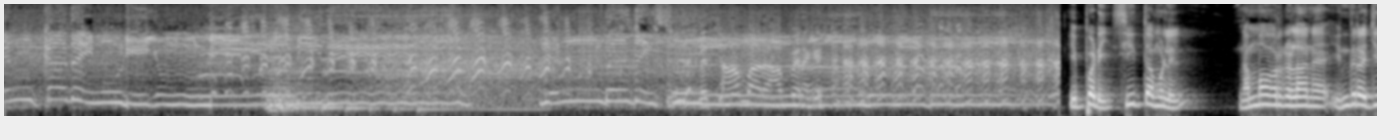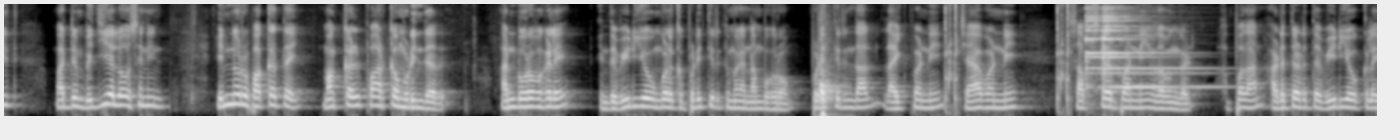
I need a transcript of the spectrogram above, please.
என் கதை முடியும் இப்படி சீத்தமிழில் நம்மவர்களான இந்திரஜித் மற்றும் விஜயலோசனின் இன்னொரு பக்கத்தை மக்கள் பார்க்க முடிந்தது. அன்பு உறவுகளே இந்த வீடியோ உங்களுக்கு பிடித்திருக்கும் என நம்புகிறோம். பிடித்திருந்தால் லைக் பண்ணி ஷேர் பண்ணி சப்ஸ்கிரைப் பண்ணி உதவுங்கள். அப்போதான் அடுத்தடுத்த வீடியோக்களை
